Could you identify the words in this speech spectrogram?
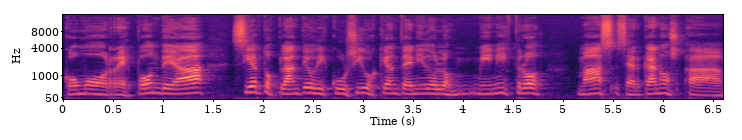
cómo responde a ciertos planteos discursivos que han tenido los ministros más cercanos a,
